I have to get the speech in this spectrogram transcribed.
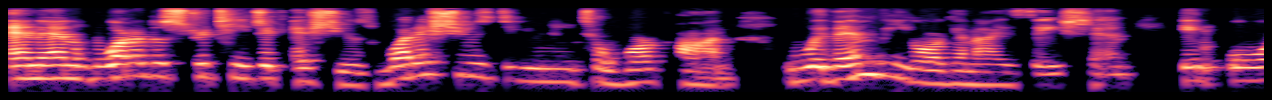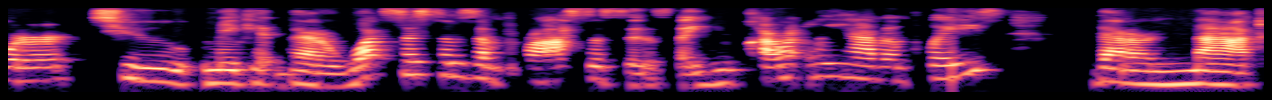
And then what are the strategic issues? What issues do you need to work on within the organization in order to make it better? What systems and processes that you currently have in place that are not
